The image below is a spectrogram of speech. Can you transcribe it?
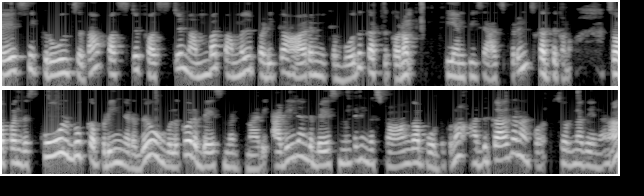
பேசிக் ரூல்ஸை தான் ஃபஸ்ட்டு ஃபஸ்ட்டு நம்ம தமிழ் படிக்க ஆரம்பிக்கும் போது கற்றுக்கணும் டிஎன்பிசி ஆஸ்பிரன்ஸ் கற்றுக்கணும் ஸோ அப்போ அந்த ஸ்கூல் புக் அப்படிங்கிறது உங்களுக்கு ஒரு பேஸ்மெண்ட் மாதிரி. அடியில் அந்த பேஸ்மெண்ட்டை நீங்கள் ஸ்ட்ராங்காக போட்டுக்கணும். அதுக்காக நான் சொன்னது என்னன்னா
